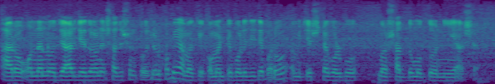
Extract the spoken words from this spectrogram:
আরও অন্যান্য যার যে ধরনের সাজেশন প্রয়োজন হবে, আমাকে কমেন্টে বলে দিতে পারো। আমি চেষ্টা করব তোমার সাধ্যমতো নিয়ে আসার।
